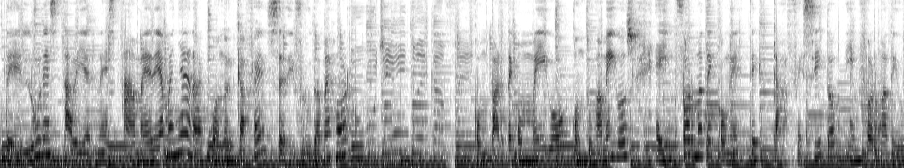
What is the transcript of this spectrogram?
de lunes a viernes a media mañana, cuando el café se disfruta mejor. Comparte conmigo, con tus amigos e infórmate con este cafecito informativo.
